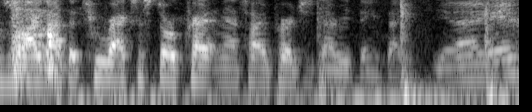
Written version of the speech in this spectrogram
So I got the two racks in store credit, and that's how I purchased everything. You know what I mean?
